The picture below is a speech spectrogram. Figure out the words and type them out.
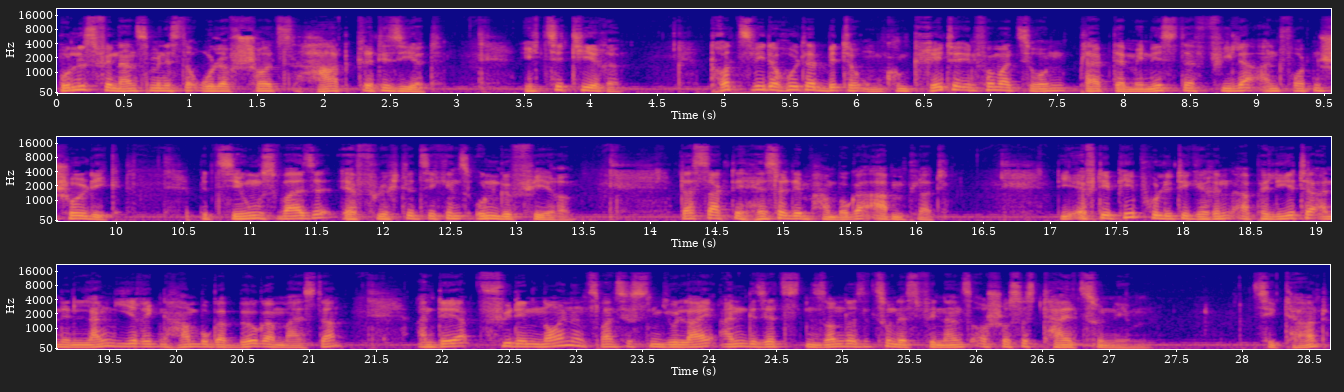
Bundesfinanzminister Olaf Scholz hart kritisiert. Ich zitiere Trotz wiederholter Bitte um konkrete Informationen bleibt der Minister viele Antworten schuldig, beziehungsweise er flüchtet sich ins Ungefähre. Das sagte Hessel dem Hamburger Abendblatt. Die FDP-Politikerin appellierte an den langjährigen Hamburger Bürgermeister, an der für den 29. Juli angesetzten Sondersitzung des Finanzausschusses teilzunehmen. Zitat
